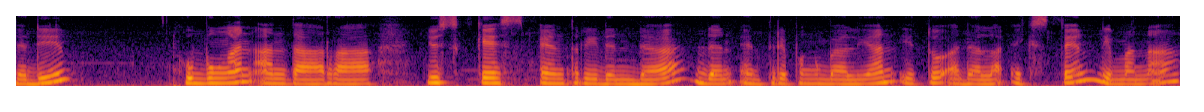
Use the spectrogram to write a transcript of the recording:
Jadi hubungan antara use case entry denda dan entry pengembalian itu adalah extend di mana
